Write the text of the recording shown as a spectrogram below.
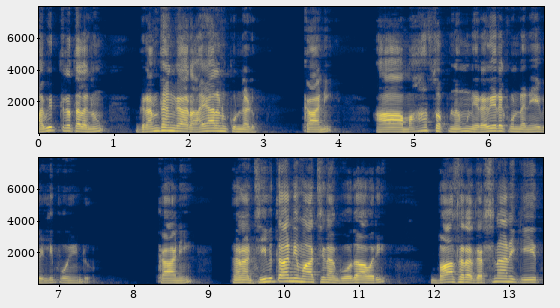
పవిత్రతలను గ్రంథంగా రాయాలనుకున్నాడు. కానీ ఆ మహాస్వప్నం నెరవేరకుండానే వెళ్ళిపోయిండు. కానీ తన జీవితాన్ని మార్చిన గోదావరి బాసర దర్శనానికి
